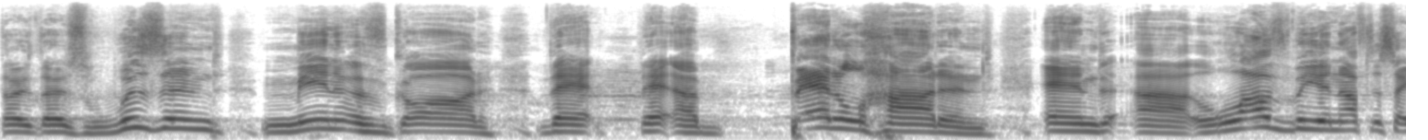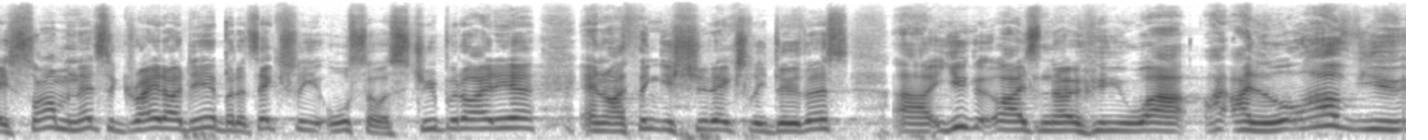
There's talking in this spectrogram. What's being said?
the, those wizened men of God that, that are battle hardened and uh, love me enough to say, Symon, that's a great idea, but it's actually also a stupid idea, and I think you should actually do this. Uh, you guys know who you are. I, I love you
